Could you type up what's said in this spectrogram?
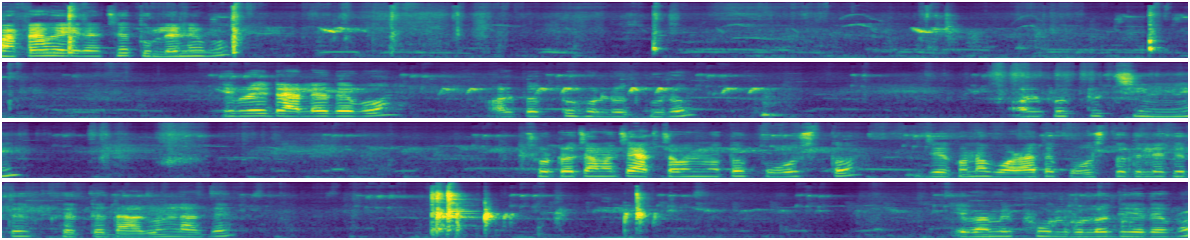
বাটা হয়ে গেছে, তুলে নেব। এবারে ডালে দেব অল্প একটু হলুদ গুঁড়ো, অল্প একটু চিনি, ছোটো চামচে এক চামচ মতো পোস্ত, যে কোনো বড়াতে পোস্ত দিলে খেতে খেতে দারুণ লাগে। এবার আমি ফুলগুলো দিয়ে দেবো।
